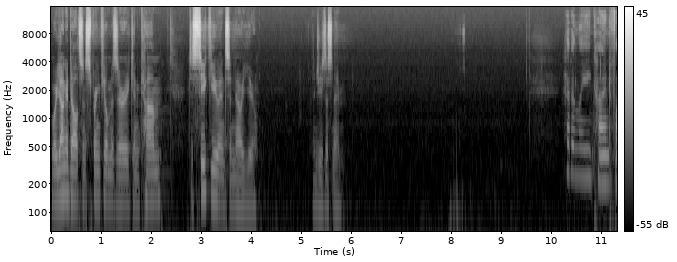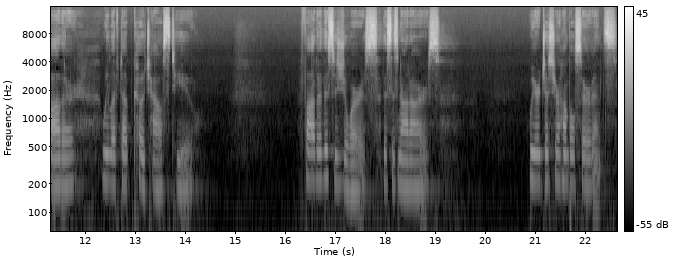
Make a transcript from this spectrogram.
where young adults in Springfield, Missouri can come to seek you and to know you. In Jesus' name. Heavenly, kind Father, we lift up Coach House to you. Father, this is yours. This is not ours. We are just your humble servants.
